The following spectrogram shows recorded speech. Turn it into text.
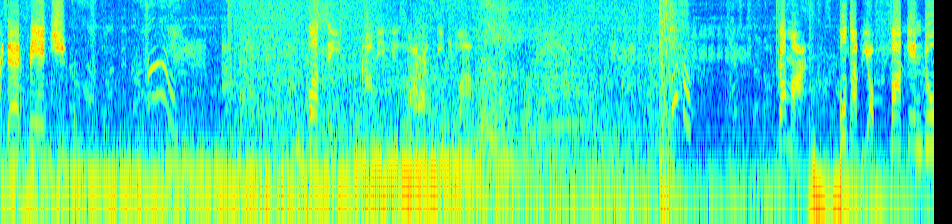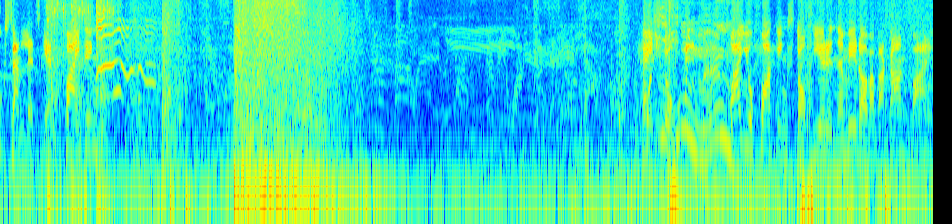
You're dead, bitch! Pussy! Come in here so I can beat you up. Come on! Put up your fucking dukes and let's get fighting! Hey, What you stupid. doing, man? Why you fucking stop here in the middle of a gunfight?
